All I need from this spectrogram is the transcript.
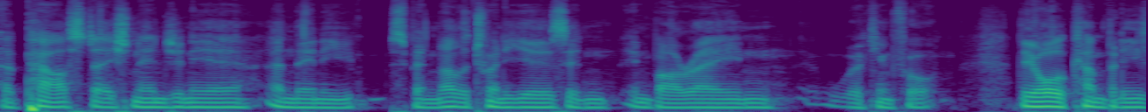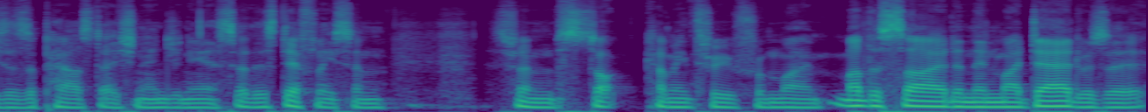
a power station engineer, and then he spent another 20 years in, in Bahrain working for the oil companies as a power station engineer. So there's definitely some some stock coming through from my mother's side, and then my dad was a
